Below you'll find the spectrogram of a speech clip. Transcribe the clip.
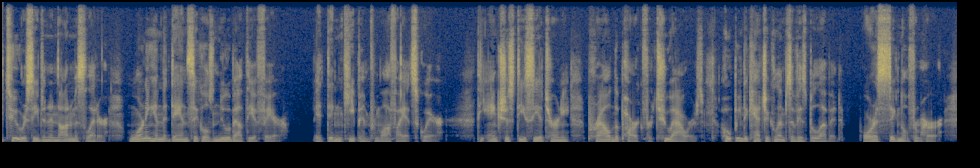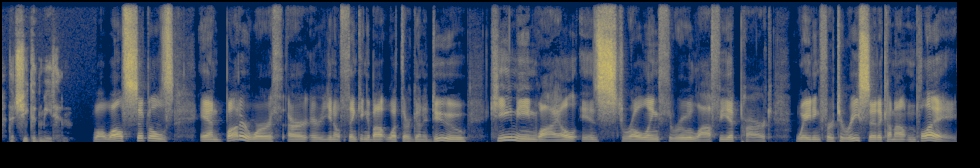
too, received an anonymous letter warning him that Dan Sickles knew about the affair. It didn't keep him from Lafayette Square. The anxious D.C. attorney prowled the park for two hours, hoping to catch a glimpse of his beloved, or a signal from her that she could meet him. Well, while Sickles and Butterworth are, are you know, thinking about what they're going to do, Key, meanwhile, is strolling through Lafayette Park, waiting for Teresa to come out and play.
